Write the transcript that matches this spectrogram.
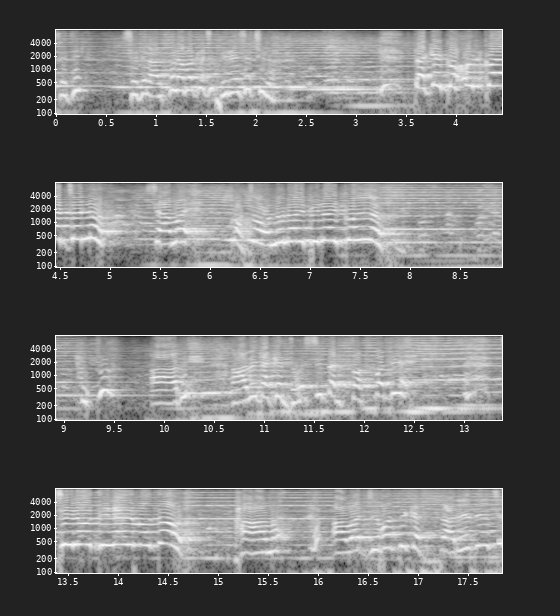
সেদিন সেদিন আলপনা আমার কাছে ফিরে এসেছিল। তাকে গ্রহণ করার জন্য সে আমায় কত অনুনয় বিনয় করল। কিন্তু আমি আমি তাকে ধরছি তার তৎপর দিয়ে চিরদিনের মতো আমার আমার জীবন থেকে তাড়িয়ে দিয়েছি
